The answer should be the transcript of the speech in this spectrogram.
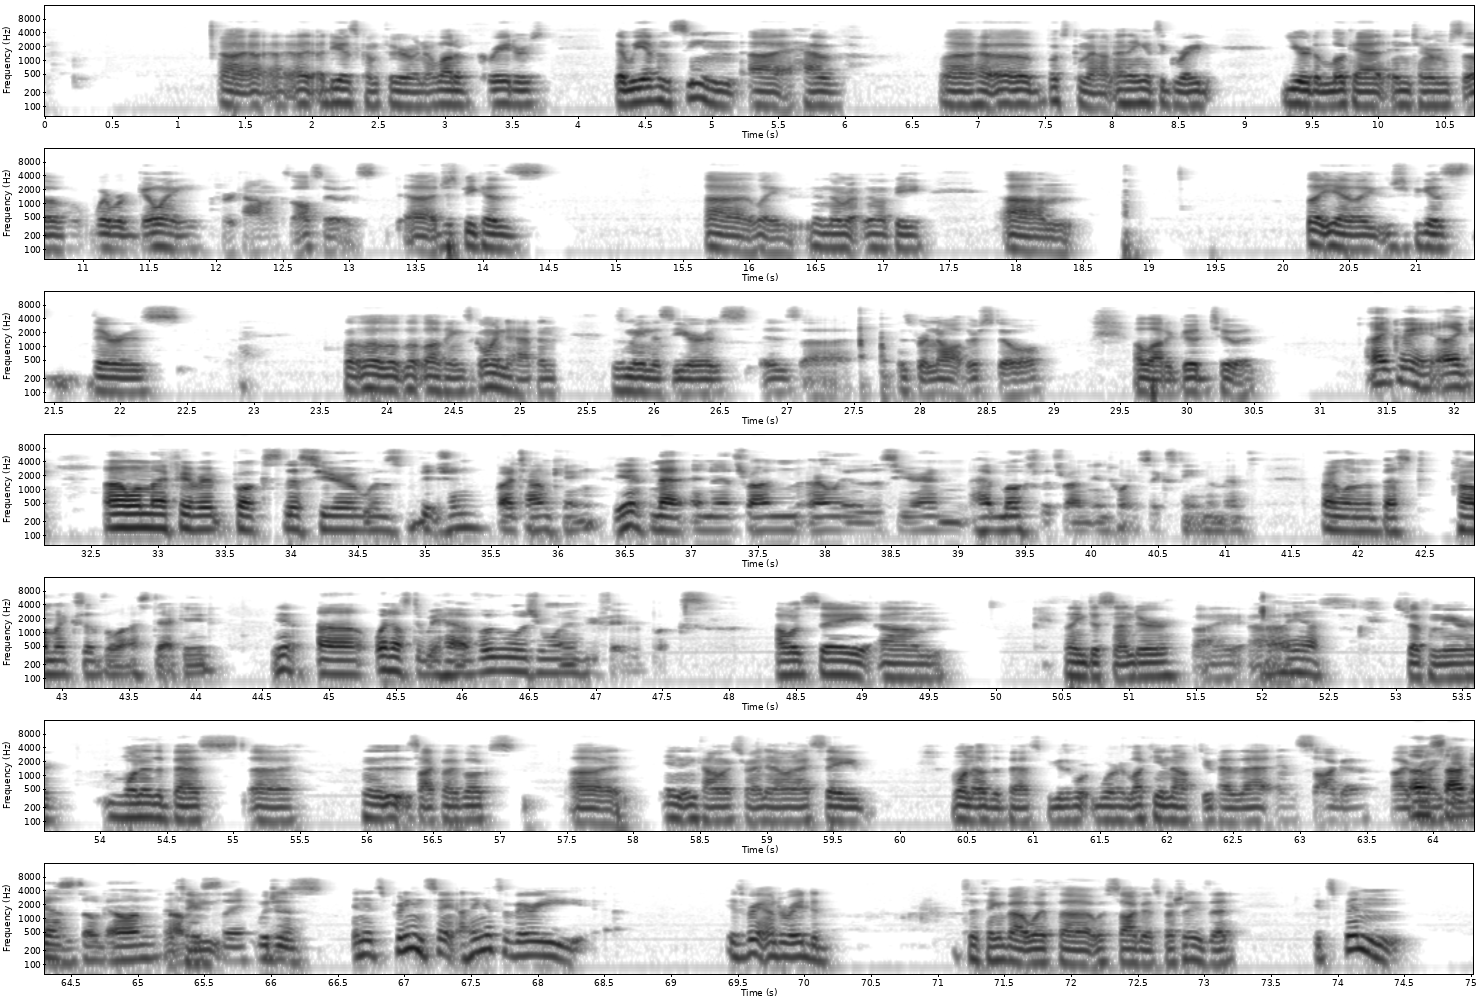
uh, uh, ideas come through and a lot of creators that we haven't seen uh, have uh, have, uh, books come out. I think it's a great year to look at in terms of where we're going for comics. Also, it's uh, just because uh, like there might, there might be, um, but yeah, like just because there is a lot, a lot of things going to happen doesn't mean this year is is uh, is for naught. There's still a lot of good to it. I agree. Like uh, one of my favorite books this year was Vision by Tom King, Yeah, and that and it's run earlier this year and had most of its run in 2016, and that's probably one of the best comics of the last decade. Yeah. Uh, what else do we have? What was your one of your favorite books? I would say um, I think Descender by uh, oh yes. Stephen Meyer, one of the best uh, sci-fi books uh, in, in comics right now, and I say one of the best because we're, we're lucky enough to have that and Saga by Oh, Brian. Saga's Vaughan. still going, obviously. which Yeah. is and it's pretty insane. I think it's a very it's very underrated to think about with uh, with Saga, especially is that it's been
